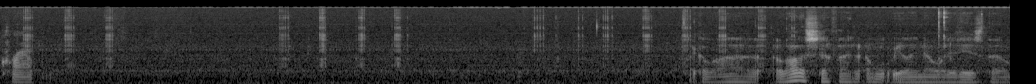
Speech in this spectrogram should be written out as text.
crap. Like a lot, a lot of stuff I don't really know what it is though.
